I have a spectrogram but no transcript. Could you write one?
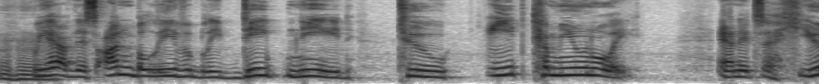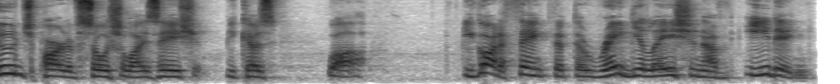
Mm-hmm. We have this unbelievably deep need to eat communally. And it's a huge part of socialization because, well, you got to think that the regulation of eating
